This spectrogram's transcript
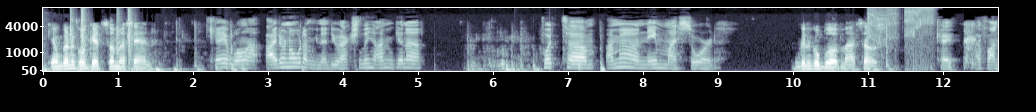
okay, I'm gonna go get some uh, sand. Okay, well, I, I don't know what I'm gonna do actually. I'm gonna put um. I'm gonna name my sword. I'm gonna go blow up Matt's house. Okay, have fun.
